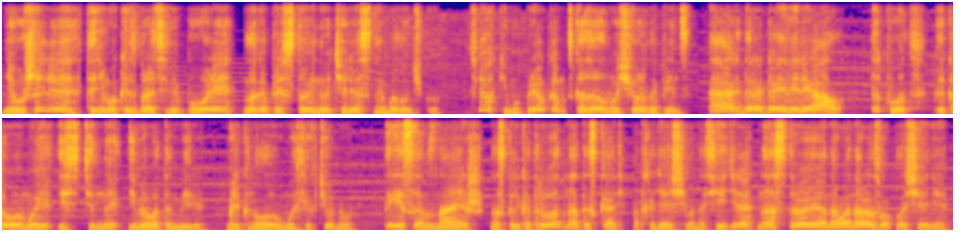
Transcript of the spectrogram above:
«Неужели ты не мог избрать себе более благопристойную телесную оболочку?» С легким упреком сказал мой черный принц. «Ах, дорогая Велиал!» «Так вот, каково мое истинное имя в этом мире?» мелькнуло в мыслях черного. Ты сам знаешь, насколько трудно отыскать подходящего носителя, настроенного на развоплощение.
